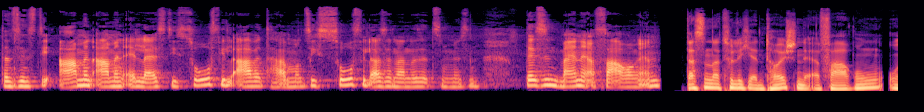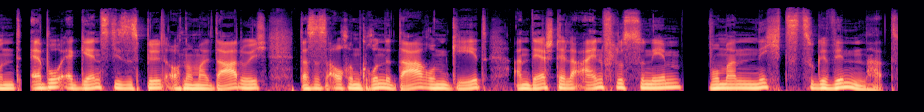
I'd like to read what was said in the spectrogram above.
Dann sind es die armen, armen Allies, die so viel Arbeit haben und sich so viel auseinandersetzen müssen. Das sind meine Erfahrungen. Das sind natürlich enttäuschende Erfahrungen und Ebo ergänzt dieses Bild auch nochmal dadurch, dass es auch im Grunde darum geht, an der Stelle Einfluss zu nehmen wo man nichts zu gewinnen hat.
